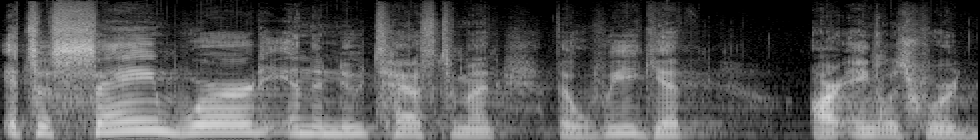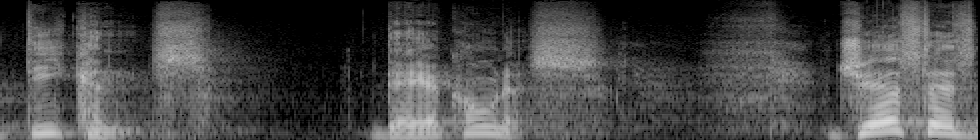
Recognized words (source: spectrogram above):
It's the same word in the New Testament that we get our English word deacons. Diakonos. Just as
